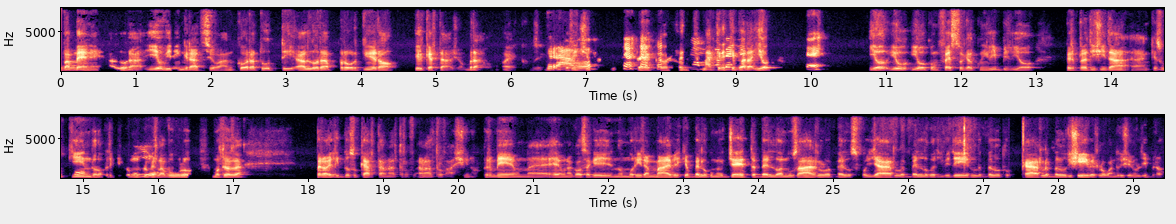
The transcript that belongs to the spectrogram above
Va bene, allora io vi ringrazio ancora tutti, allora ordinerò il cartaceo, bravo. Ecco, così, bravo. Così ecco. Ma anche perché, guarda, io, eh. io, io, io, confesso che alcuni libri li ho per praticità anche su Kindle, perché comunque io. per lavoro molte cose però il libro su carta ha un altro, un altro fascino. Per me è, un, è, una cosa che non morirà mai perché è bello come oggetto, è bello annusarlo, è bello sfogliarlo, è bello per rivederlo, è bello toccarlo, è bello riceverlo quando ricevi un libro.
